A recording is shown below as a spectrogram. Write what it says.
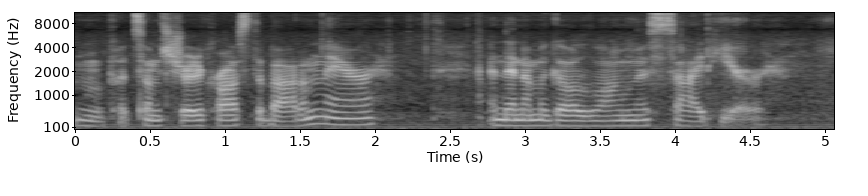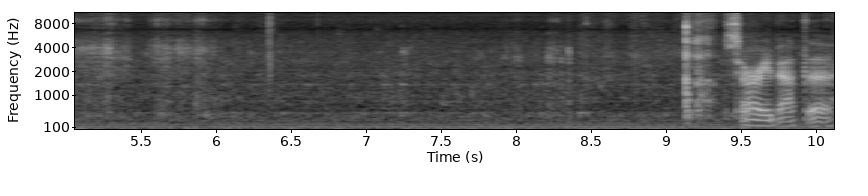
I'm going to put some straight across the bottom there. And then I'm going to go along this side here. Sorry about the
